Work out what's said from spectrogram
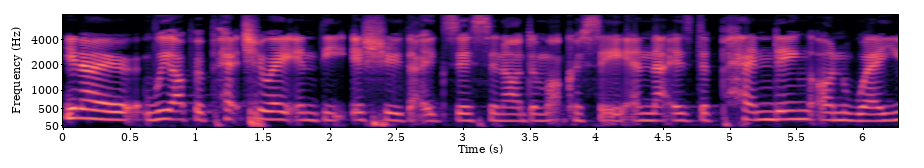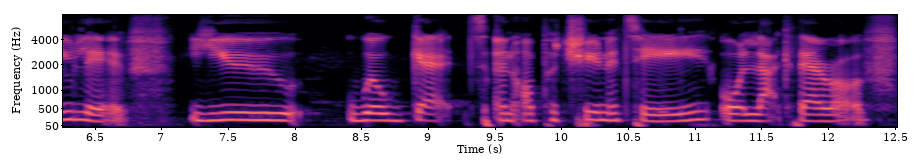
You know, we are perpetuating the issue that exists in our democracy, and that is depending on where you live, you will get an opportunity or lack thereof.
